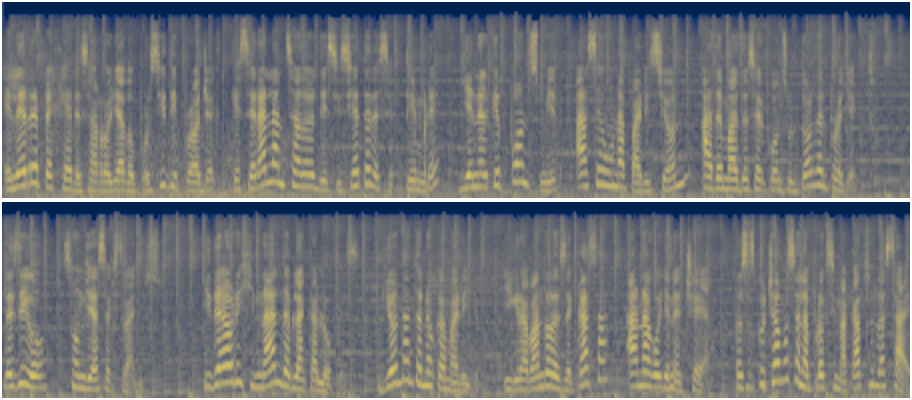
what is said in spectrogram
el RPG desarrollado por CD Projekt que será lanzado el 17 de septiembre y en el que Pondsmith hace una aparición, además de ser consultor del proyecto. Les digo, son días extraños. Idea original de Blanca López. Guión de Antonio Camarillo. Y grabando desde casa, Ana Goyenechea. Nos escuchamos en la próxima cápsula SAE.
